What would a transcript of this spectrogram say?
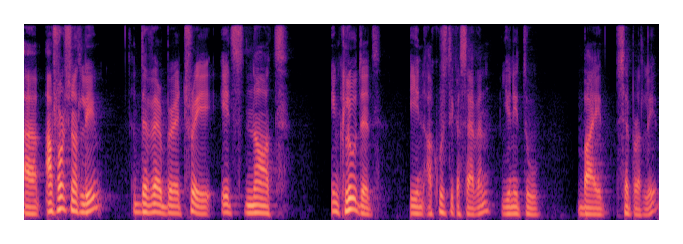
Uh, unfortunately, the Deverberate 3 it's not included in Acoustica 7. You need to buy it separately,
